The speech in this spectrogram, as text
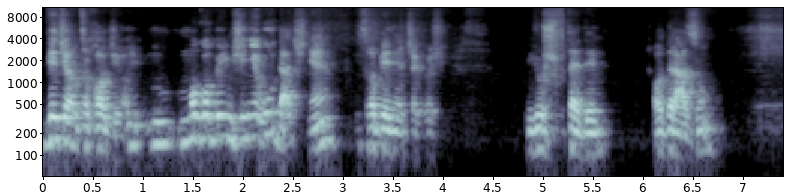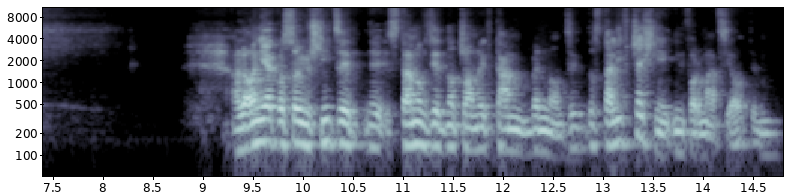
wiecie o co chodzi. Oni, mogłoby im się nie udać, nie? Zrobienie czegoś już wtedy, od razu. Ale oni, jako sojusznicy Stanów Zjednoczonych, tam będących, dostali wcześniej informacje o tym,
